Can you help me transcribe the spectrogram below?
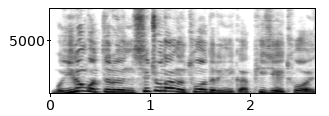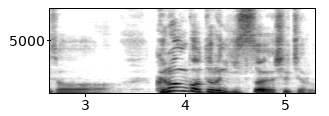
뭐 이런 것들은 실존하는 투어들이니까 PGA 투어에서 그런 것들은 있어요 실제로.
